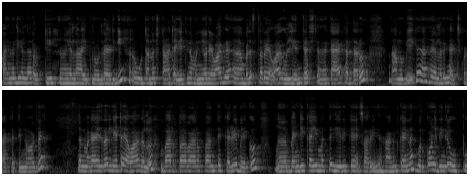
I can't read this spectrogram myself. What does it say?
ಫೈನಲಿ ಎಲ್ಲ ರೊಟ್ಟಿ ಎಲ್ಲ ಆಯ್ತು ನೋಡ್ರಿ ಅಡ್ಗೆ. ಊಟನ ಸ್ಟಾರ್ಟ್ ಆಗೈತಿ. ನಮ್ಮ ಮನೆಯವ್ರು ಯಾವಾಗ ಬಡಿಸ್ತಾರೋ ಯಾವಾಗ ಉಳ್ಳಿ ಅಂತ ಕಾಯಕತ್ತಾರೋ. ನಾನು ಬೀಗ ಎಲ್ಲರಿಗೆ ಹಚ್ಕೊಡಾಕತ್ತೀನಿ ನೋಡ್ರಿ. ನನ್ನ ಮಗ ಇದ್ರೆ ಲೇಟ ಯಾವಾಗಲೂ ಬಾರಪ್ಪ ಬಾರಪ್ಪ ಅಂತ ಕರಿಬೇಕು. ಬೆಂಡೆಕಾಯಿ ಮತ್ತು ಹೀರೆಕಾಯಿ ಸಾರಿ ಹಾಗಲಕಾಯಿನ ಹುರ್ಕೊಂಡಿದ್ದೀನಿ ರೀ. ಉಪ್ಪು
